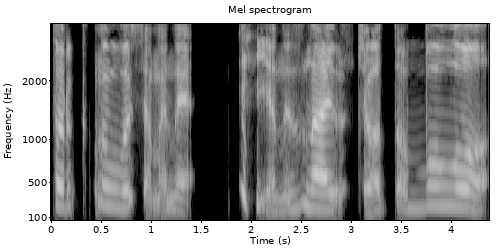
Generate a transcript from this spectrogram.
торкнулося мене. Я не знаю, що то було.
